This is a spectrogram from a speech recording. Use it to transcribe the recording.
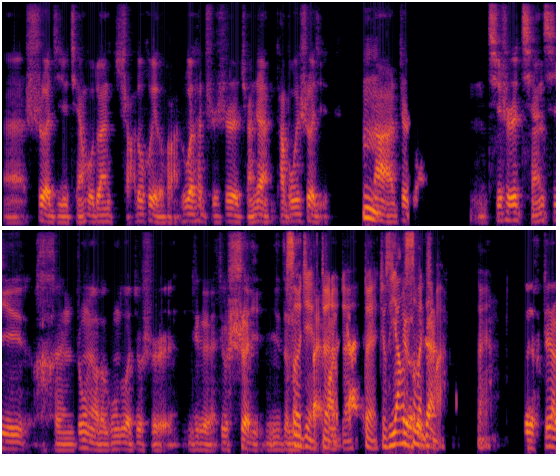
呃设计前后端啥都会的话，如果他只是全站，他不会设计，嗯，那这种。嗯，其实前期很重要的工作就是你这个就设计，你怎么设计？对对对，就是央视问题嘛。对，对，这样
